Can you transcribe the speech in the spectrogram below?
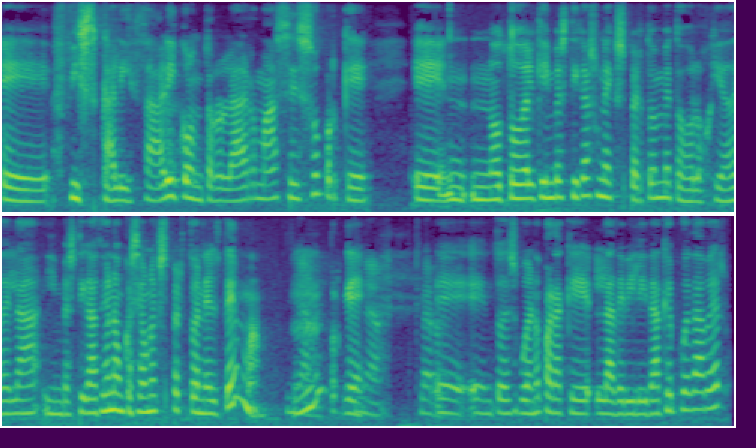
eh, fiscalizar y controlar más eso porque eh, no todo el que investiga es un experto en metodología de la investigación, aunque sea un experto en el tema. porque eh, entonces, bueno, para que la debilidad que pueda haber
